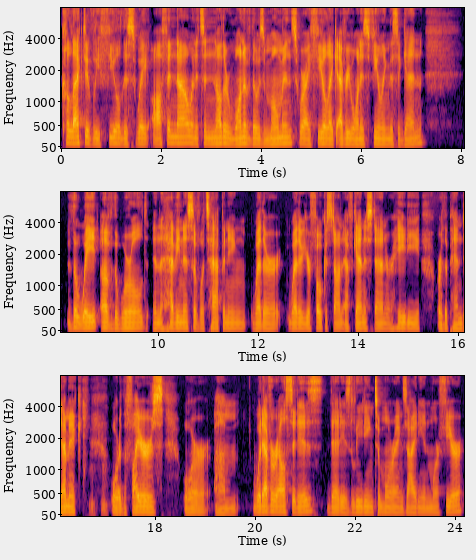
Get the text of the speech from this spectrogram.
collectively feel this way often now and it's another one of those moments where I feel like everyone is feeling this again the weight of the world and the heaviness of what's happening whether whether you're focused on Afghanistan or Haiti or the pandemic Mhm. or the fires or um, whatever else it is that is leading to more anxiety and more fear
